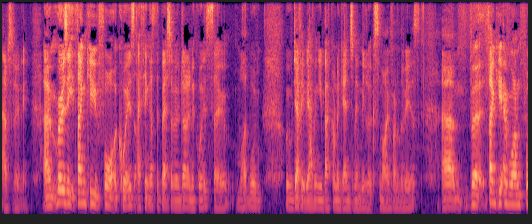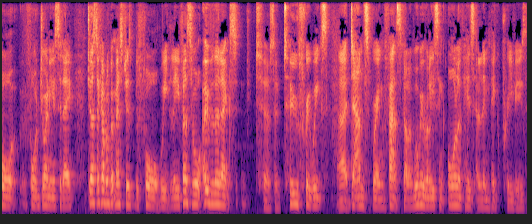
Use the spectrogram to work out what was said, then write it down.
Absolutely. Um, Rosie, thank you for a quiz. I think that's the best I've ever done in a quiz. So we'll, we'll, we'll definitely be having you back on again to make me look smart in front of the viewers. Um, but thank you everyone for for joining us today. Just a couple of quick messages before we leave. First of all, over the next two, so two three weeks, uh, Dan Spring, Fat Scholar, will be releasing all of his Olympic previews.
